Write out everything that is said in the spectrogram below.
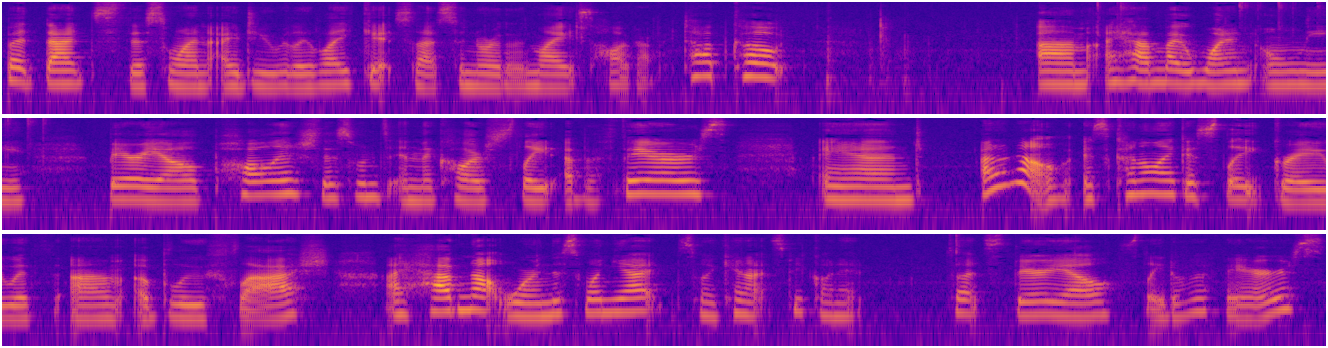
but that's this one. I do really like it. So that's the Northern Lights holographic top coat. Um, I have my one and only Barielle polish. This one's in the color Slate of Affairs, and I don't know, it's kind of like a slate gray with um, a blue flash. I have not worn this one yet, so I cannot speak on it. So that's Barielle Slate of Affairs.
